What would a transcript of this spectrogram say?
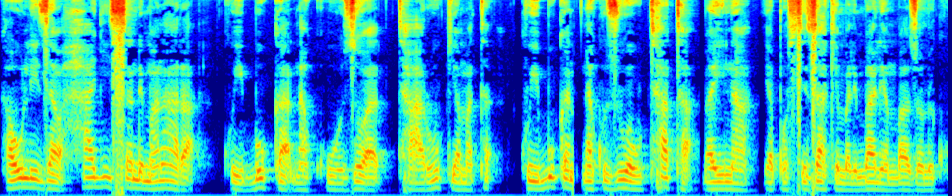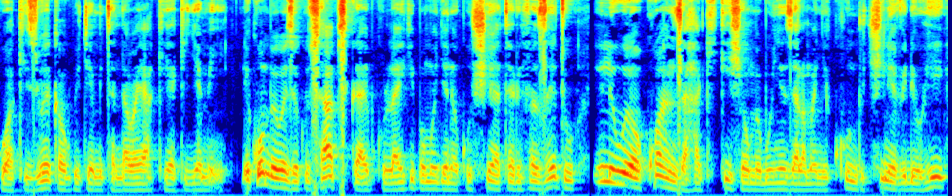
kauli za Haji Sande Manara kuibuka na kuzoa taharuki ama kuibuka na kuzua utata baina ya posti zake mbalimbali ambazo amekuwa akiziweka kupitia mitandao yake ya kijamii. Ni kuombe uweze kusubscribe, kulike pamoja na kushare taarifa zetu ili uwe wa kwanza. Hakikisha umebonyeza alama nyekundu chini ya video hii,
